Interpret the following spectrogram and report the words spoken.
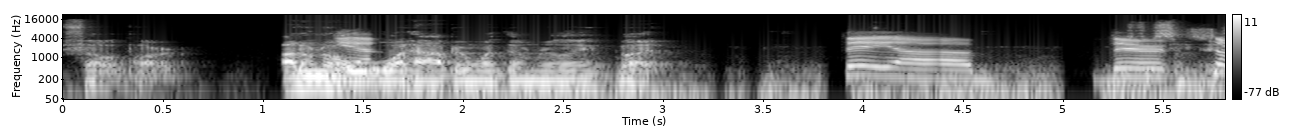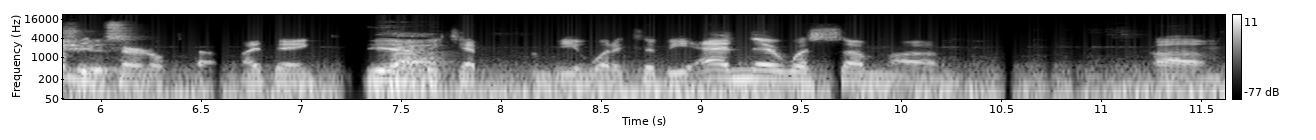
fell apart. I don't know Yeah. what happened with them really, but They um, there just some some, internal stuff I think Yeah. probably kept from being what it could be, and there was some um, um,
